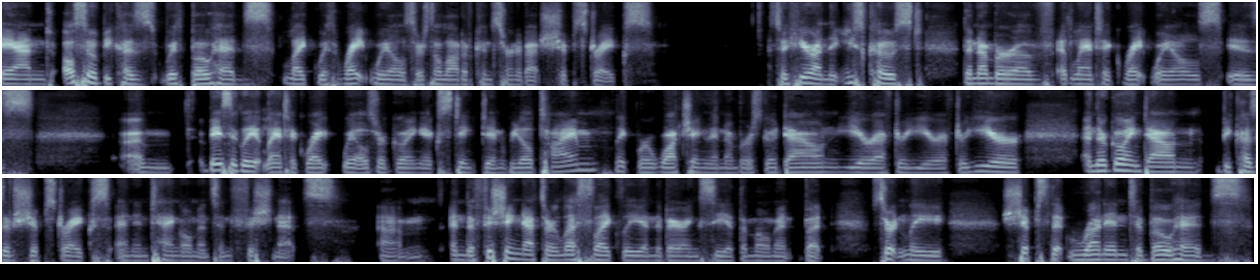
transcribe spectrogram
and also because with bowheads like with right whales there's a lot of concern about ship strikes so here on the east coast the number of atlantic right whales is um, basically atlantic right whales are going extinct in real time. Like we're watching the numbers go down year after year after year and they're going down because of ship strikes and entanglements in fish nets. Um, and the fishing nets are less likely in the Bering Sea at the moment, but certainly ships that run into bowheads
